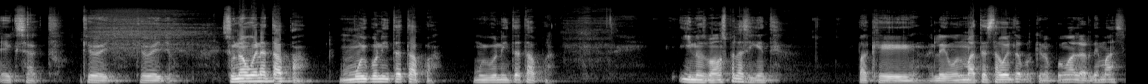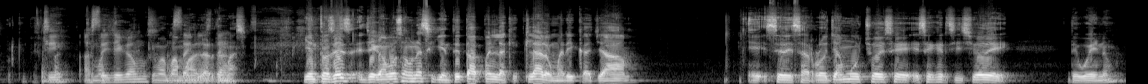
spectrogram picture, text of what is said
Exacto, qué bello, qué bello. Es una buena etapa, muy bonita etapa, muy bonita etapa. Y nos vamos para la siguiente, para que le demos mate a esta vuelta porque no podemos hablar de más. Porque, pues, Sí, ¿qué hasta ahí llegamos, hasta vamos a hablar de más. Y entonces llegamos a una siguiente etapa en la que, claro, Marica, ya eh, se desarrolla mucho ese, ese ejercicio de, de, bueno,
